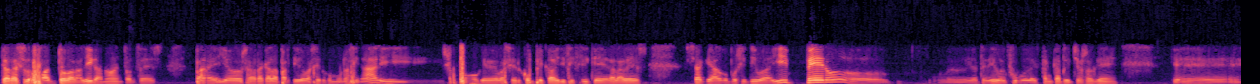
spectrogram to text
que ahora se lo juegan toda la liga no entonces para ellos ahora cada partido va a ser como una final y supongo que va a ser complicado y difícil que a la vez saque algo positivo de allí pero ya te digo el fútbol es tan caprichoso que que,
